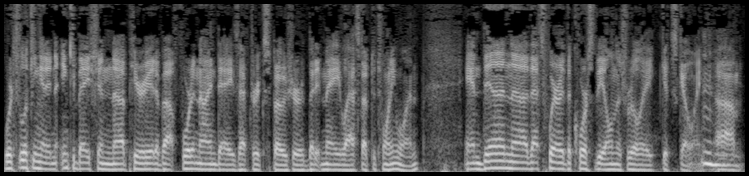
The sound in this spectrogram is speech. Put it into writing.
we're looking at an incubation uh, period about four to nine days after exposure, but it may last up to 21. And then uh, that's where the course of the illness really gets going. Um,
